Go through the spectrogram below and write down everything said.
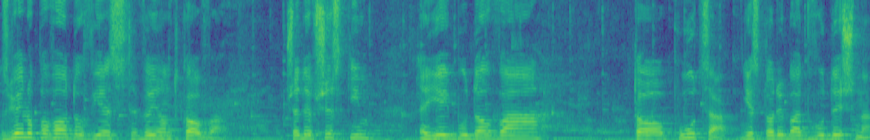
Z wielu powodów jest wyjątkowa. Przede wszystkim jej budowa to płuca. Jest to ryba dwudyszna.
